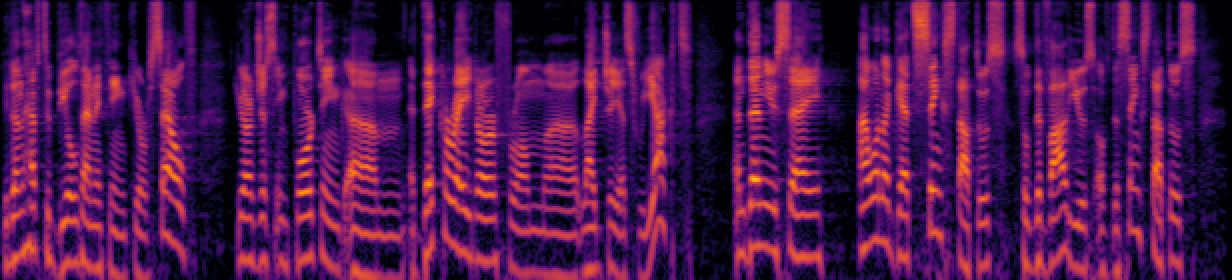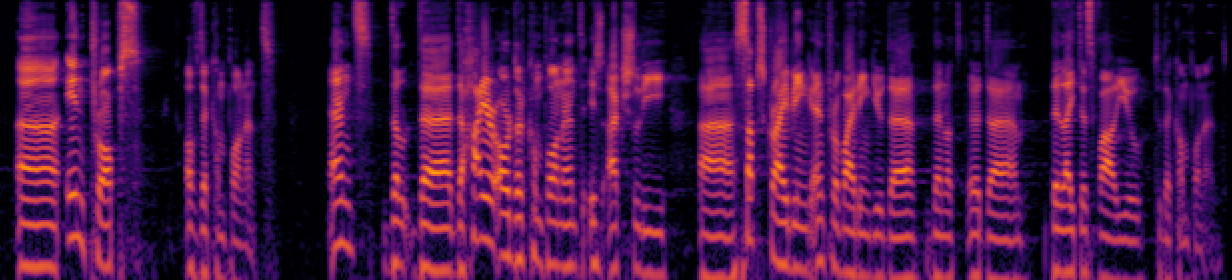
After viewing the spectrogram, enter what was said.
you don't have to build anything yourself. You are just importing um, a decorator from uh, Light.js React, and then you say, I want to get sync status, so the values of the sync status, uh, in props of the component. And the, the, the higher order component is actually uh, subscribing and providing you the, the, not, uh, the, the, latest value to the component.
